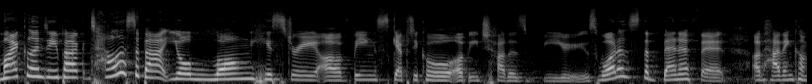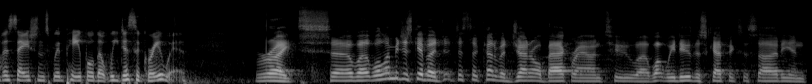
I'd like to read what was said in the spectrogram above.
Michael and Deepak, tell us about your long history of being skeptical of each other's views. What is the benefit of having conversations with people that we disagree with? Right. Uh, well, well, let me just give a just a kind of a general background to uh, what we do, the Skeptic Society and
